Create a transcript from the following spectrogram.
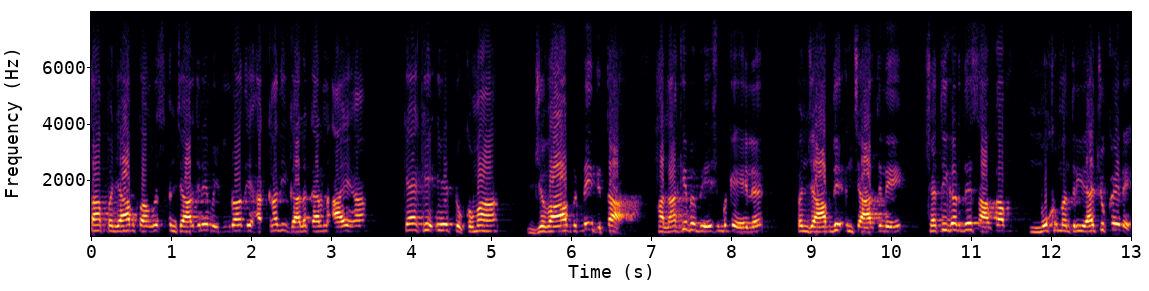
ਤਾਂ ਪੰਜਾਬ ਕਾਂਗਰਸ ਇੰਚਾਰਜ ਨੇ ਮਜ਼ਦੂਰਾਂ ਦੇ ਹੱਕਾਂ ਦੀ ਗੱਲ ਕਰਨ ਆਏ ਹਾਂ, ਕਹਿ ਕੇ ਇਹ ਟੁਕਮਾ ਜਵਾਬ ਨਹੀਂ ਦਿੱਤਾ। ਹਾਲਾਂਕਿ ਭਵੇਸ਼ ਬਘੇਲ ਪੰਜਾਬ ਦੇ ਇੰਚਾਰਜ ਨੇ ਛੱਤੀਸਗੜ੍ਹ ਦੇ ਸਾਬਕਾ ਮੁੱਖ ਮੰਤਰੀ ਰਹਿ ਚੁੱਕੇ ਨੇ।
